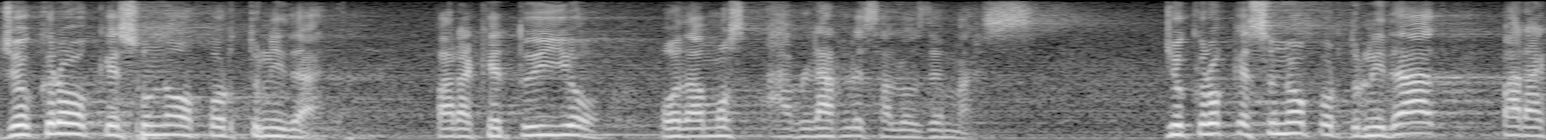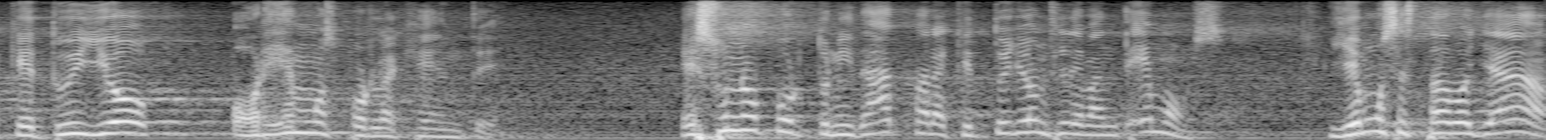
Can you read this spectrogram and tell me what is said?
Yo creo que es una oportunidad para que tú y yo podamos hablarles a los demás. Yo creo que es una oportunidad para que tú y yo oremos por la gente. Es una oportunidad para que tú y yo nos levantemos. Y hemos estado ya,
